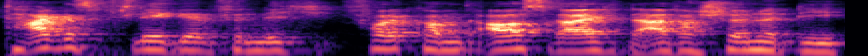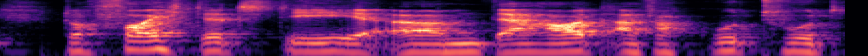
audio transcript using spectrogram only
Tagespflege, finde ich vollkommen ausreichend. Einfach schöne, die durchfeuchtet, die ähm, der Haut einfach gut tut,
